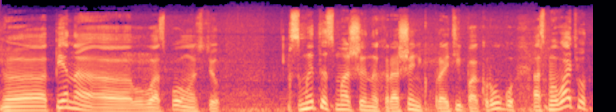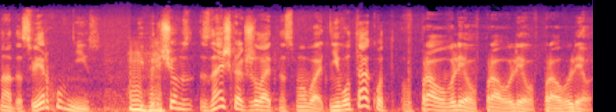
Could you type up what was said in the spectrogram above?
Э, Пена э, у вас полностью смыта с машины, хорошенько пройти по кругу. А смывать вот надо сверху вниз. И причем, знаешь, как желательно смывать? Не вот так вот вправо-влево, вправо-влево, вправо-влево.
